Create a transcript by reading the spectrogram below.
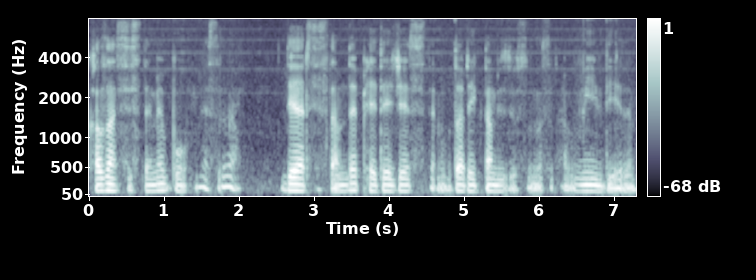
Kazanç sistemi bu mesela. Diğer sistemde PTC sistemi. Bu da reklam izliyorsunuz mesela. View diyelim.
